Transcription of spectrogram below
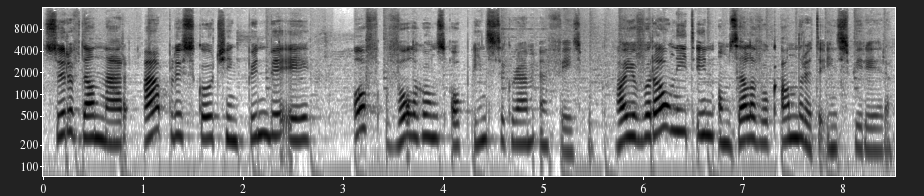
Surf dan naar apluscoaching.be of volg ons op Instagram en Facebook. Hou je vooral niet in om zelf ook anderen te inspireren.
